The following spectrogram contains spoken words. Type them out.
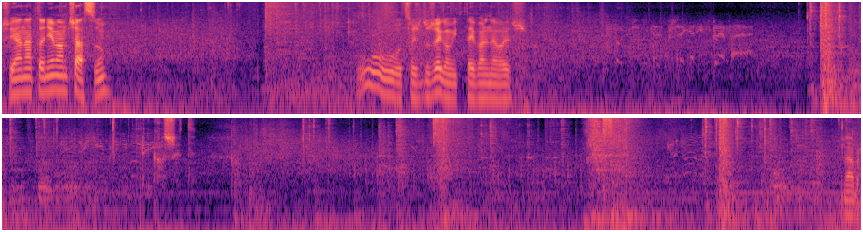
Czy ja na to nie mam czasu? Uuu, coś dużego mi tutaj walnęło już. Dobra.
